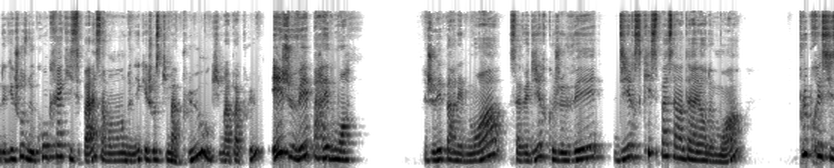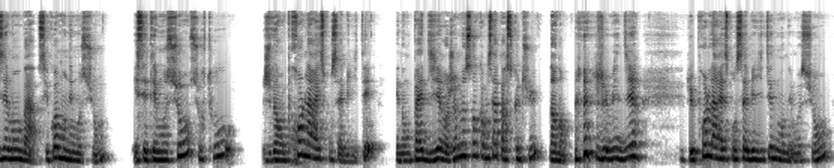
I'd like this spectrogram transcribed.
quelque chose de concret qui se passe à un moment donné, quelque chose qui m'a plu ou qui m'a pas plu, et je vais parler de moi. Je vais parler de moi, ça veut dire que je vais dire ce qui se passe à l'intérieur de moi, plus précisément, bah, c'est quoi mon émotion, et cette émotion, surtout, je vais en prendre la responsabilité, et non pas dire je me sens comme ça parce que tu. Non, non, je vais dire je vais prendre la responsabilité de mon émotion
